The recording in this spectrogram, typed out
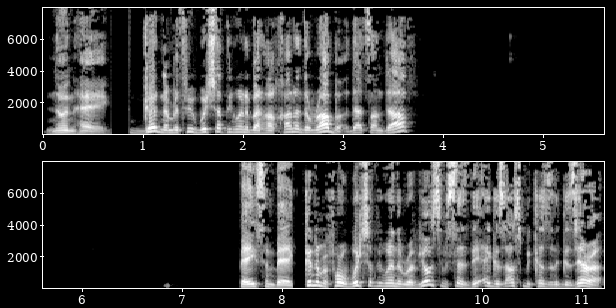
Nun Hey. Good number three. Which daf do we learn about Hachana the Rabbah? That's on daf. Base and big. Good number four, which something when the Rav Yosef says the egg is also because of the Gezerah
